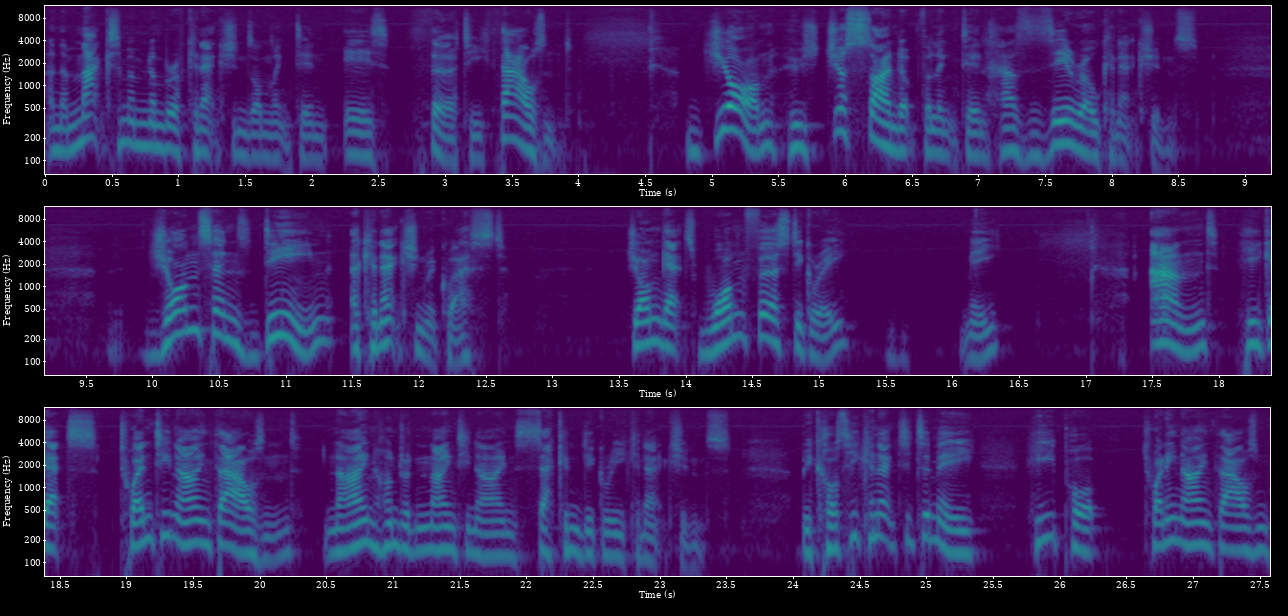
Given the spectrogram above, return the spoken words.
And the maximum number of connections on LinkedIn is 30,000. John, who's just signed up for LinkedIn, has zero connections. John sends Dean a connection request. John gets one first degree, me, and he gets 29,999 second degree connections. Because he connected to me, he put 29,000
